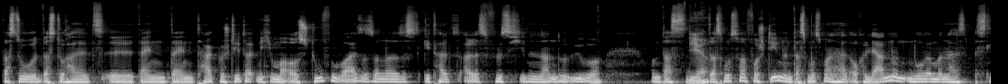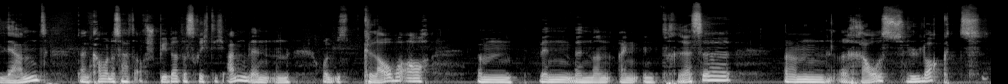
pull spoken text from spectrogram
Dass du, dass du halt, äh, dein, dein Tag besteht halt nicht immer aus Stufenweise, sondern es geht halt alles flüssig ineinander über. Und das, ja. das muss man verstehen und das muss man halt auch lernen. Und nur wenn man es lernt, dann kann man das halt auch später das richtig anwenden. Und ich glaube auch, ähm, wenn, wenn man ein Interesse ähm, rauslockt,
